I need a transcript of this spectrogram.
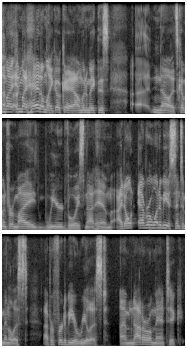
in my in my head, I'm like, okay, I'm gonna make this. Uh, no, it's coming from my weird voice, not him. I don't ever want to be a sentimentalist. I prefer to be a realist. I'm not a romantic,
